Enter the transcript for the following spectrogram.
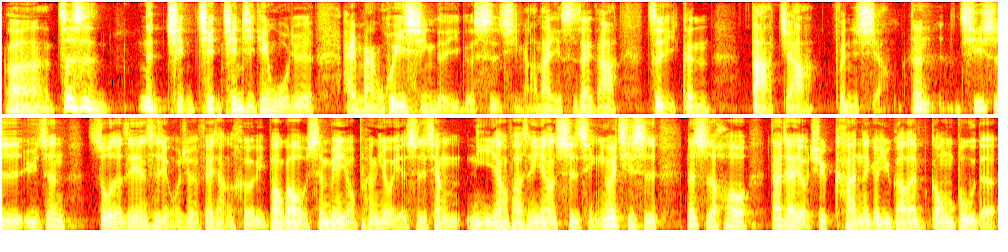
呃，这是那前前前几天我觉得还蛮灰心的一个事情啊，那也是在他这里跟大家分享。但其实宇正做的这件事情，我觉得非常合理。包括我身边有朋友也是像你一样发生一样的事情。因为其实那时候大家有去看那个 u g a l a b 公布的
